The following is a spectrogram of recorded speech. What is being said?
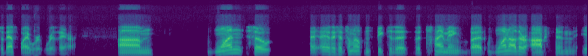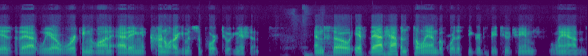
So that's why we're we're there. Um, one, so as I said, someone else can speak to the, the timing, but one other option is that we are working on adding kernel argument support to Ignition. And so if that happens to land before the C groups v2 change lands,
